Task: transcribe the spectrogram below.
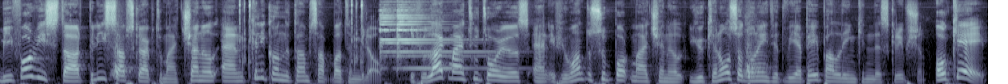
Before we start, please subscribe to my channel and click on the thumbs up button below. If you like my tutorials and if you want to support my channel, you can also donate it via PayPal link in the description. Okay,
